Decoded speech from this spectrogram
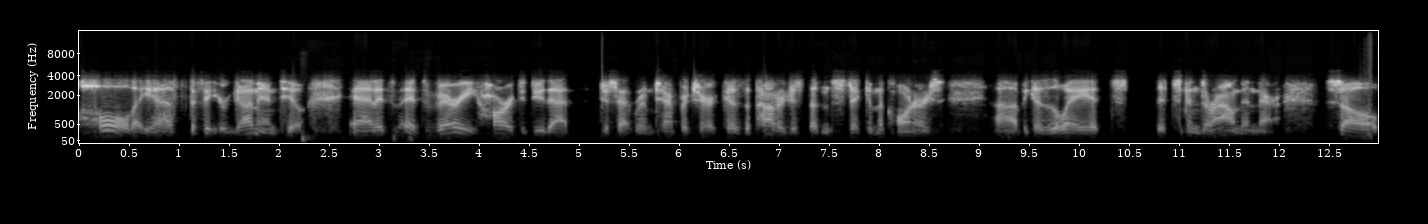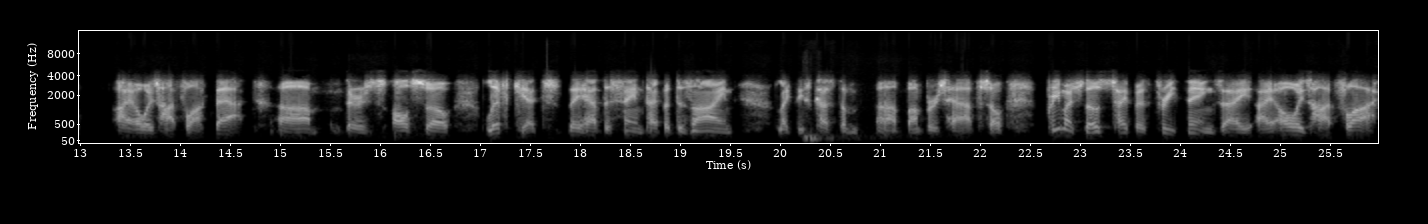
hole that you have to fit your gun into and it's it's very hard to do that just at room temperature because the powder just doesn't stick in the corners uh, because of the way it's it spins around in there so I always hot flock that. Um, there's also lift kits. They have the same type of design like these custom uh, bumpers have. So pretty much those type of three things I, I always hot flock.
